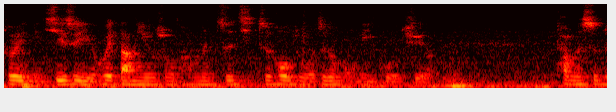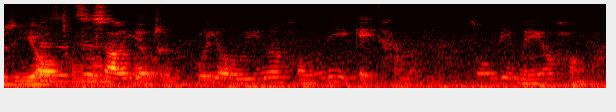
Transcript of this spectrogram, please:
所以你其实也会担忧说，他们之之后如果这个红利过去了，他们是不是又要从至少有农村回到？有一个红利给他们，总比没有好吧？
